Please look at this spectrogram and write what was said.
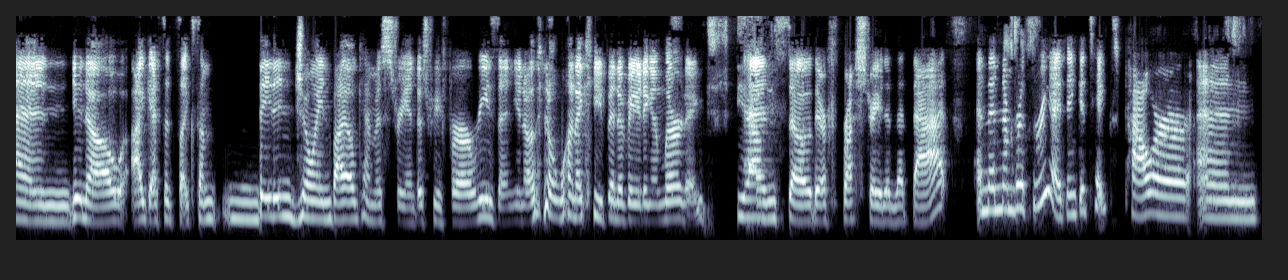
and you know i guess it's like some they didn't join biochemistry industry for a reason you know they don't want to keep innovating and learning. Yeah. And so they're frustrated at that. And then number three i think it takes power and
